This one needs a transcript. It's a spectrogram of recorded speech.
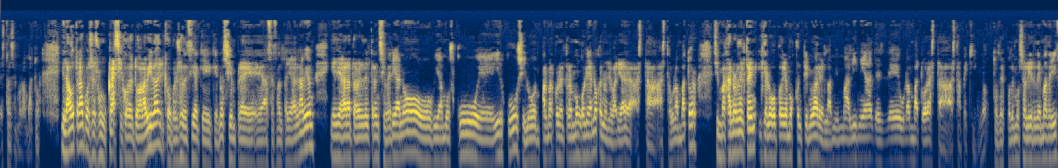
estás en Ulaanbaatar. Y la otra, pues es un clásico de toda la vida, y como por eso decía que, que, no siempre hace falta llegar en avión, y llegar a través del transiberiano o vía Moscú, eh, Irkutsk, y luego empalmar con el transmongoliano que nos llevaría hasta, hasta Ulaanbaatar, sin bajarnos del tren, y que luego podríamos continuar en la misma línea desde Ulaanbaatar hasta, hasta Pekín. ¿no? Entonces podemos salir de Madrid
